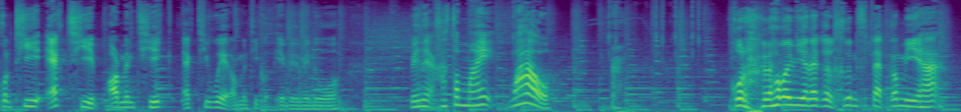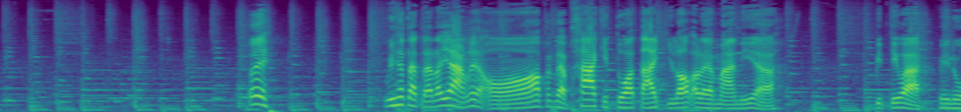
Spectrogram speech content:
กด T Active Automatic Activate Automatic กด M เป็นเมนูเป็นเนี่ยคัสตอมไมว้าว กดแล้วไม่มีอะไรเกิดขึ้น สเตตก็มีฮะ เฮ้ย วิสเตตแต่ละอย่างเลยอ๋อ เป็นแบบฆ่ากี่ตัวตายกี่รอบอะไรประมาณนี้อะ ปิดดีกว่าเมนู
